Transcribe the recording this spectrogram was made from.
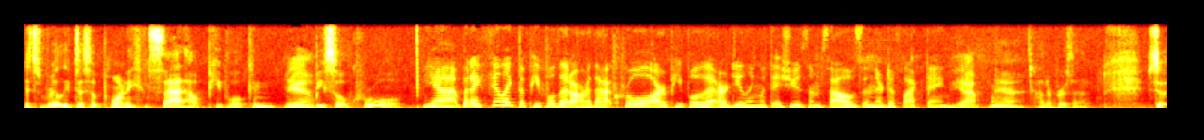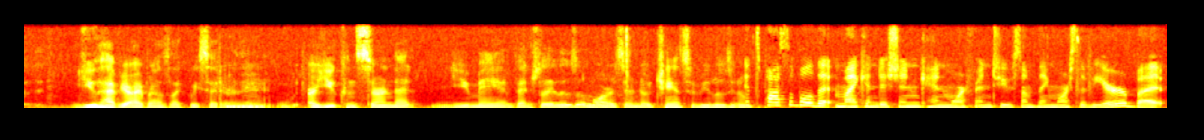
it's really disappointing and sad how people can Yeah. be so cruel. Yeah, but I feel like the people that are that cruel are people that are dealing with issues themselves and they're deflecting. Yeah. Yeah. Hundred percent. So you have your eyebrows, like we said earlier. Mhm. W Are you concerned that you may eventually lose them, or is there no chance of you losing them? It's possible that my condition can morph into something more severe, but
